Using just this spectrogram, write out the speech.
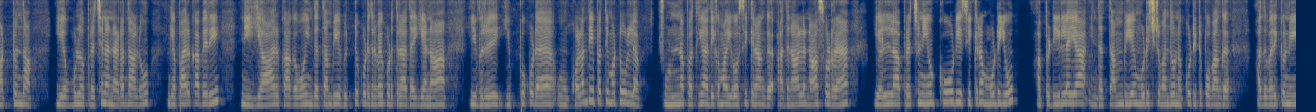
மட்டும்தான். எவ்வளோ பிரச்சனை நடந்தாலும் இங்கே பாரு காவேரி நீ யாருக்காகவும் இந்த தம்பியை விட்டு கொடுத்துடவே கொடுத்துடாத. ஏன்னா இவர் இப்போ கூட உன் குழந்தைய பற்றி மட்டும் இல்லை உன்னை பற்றியும் அதிகமாக யோசிக்கிறாங்க. அதனால நான் சொல்கிறேன் எல்லா பிரச்சனையும் கூடிய சீக்கிரம் முடியும். அப்படி இல்லையா? இந்த தம்பியை முடிச்சுட்டு வந்து உன்னை கூட்டிட்டு போவாங்க. அது வரைக்கும் நீ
